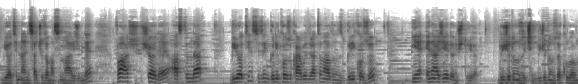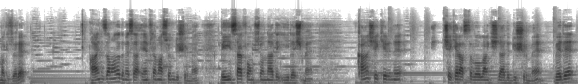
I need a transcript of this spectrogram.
Biyotinin hani saç uzamasının haricinde. Var. Şöyle aslında biyotin sizin glikozu karbonhidrattan aldığınız glikozu enerjiye dönüştürüyor vücudunuz için, vücudunuzda kullanılmak üzere. Aynı zamanda da mesela enflamasyonu düşürme, beyinsel fonksiyonlarda iyileşme, kan şekerini şeker hastalığı olan kişilerde düşürme ve de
